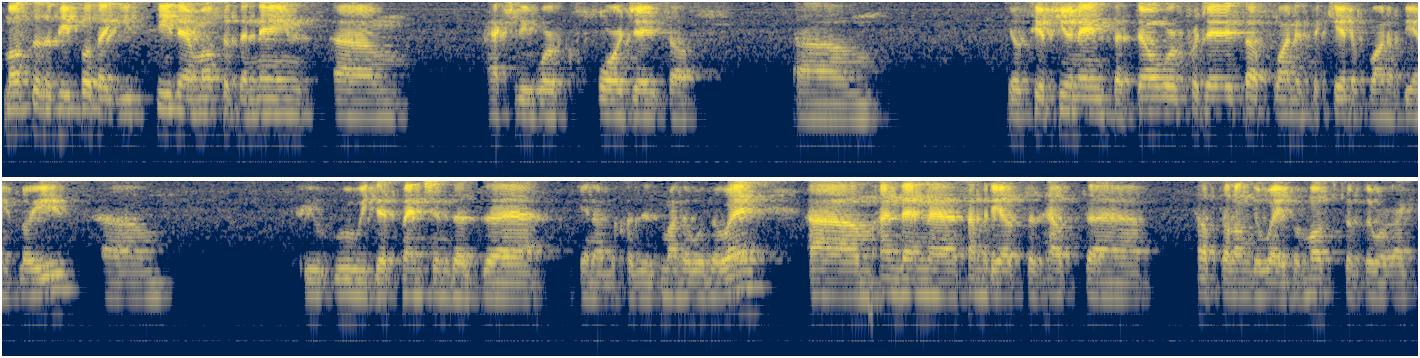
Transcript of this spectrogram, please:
most of the people that you see there, most of the names actually work for JSOF. Um, You'll see a few names that don't work for JSOF. One is the kid of one of the employees, um, who, who, we just mentioned as, uh, you know, because his mother was away. Um, and then uh, somebody else that helped uh, helped along the way. But most of the work, like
